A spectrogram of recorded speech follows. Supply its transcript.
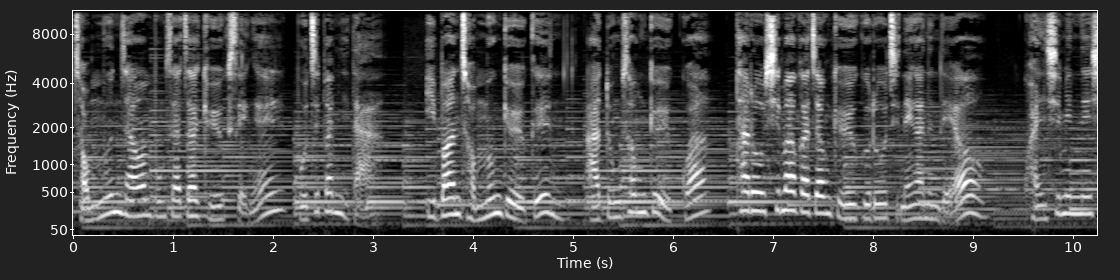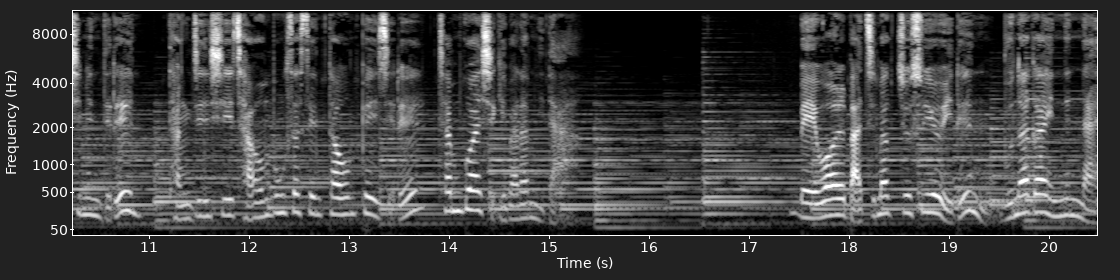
전문 자원봉사자 교육생을 모집합니다. 이번 전문 교육은 아동 성교육과 타로 심화과정 교육으로 진행하는데요. 관심 있는 시민들은 당진시 자원봉사센터 홈페이지를 참고하시기 바랍니다. 매월 마지막 주 수요일은 문화가 있는 날.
